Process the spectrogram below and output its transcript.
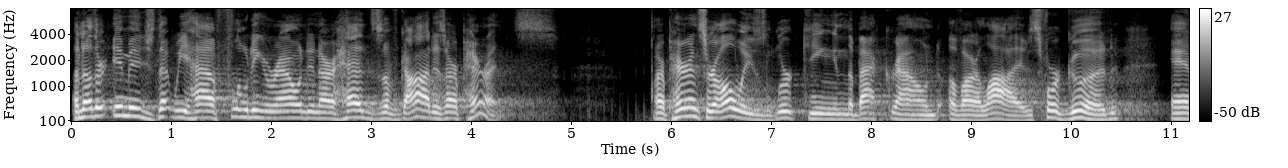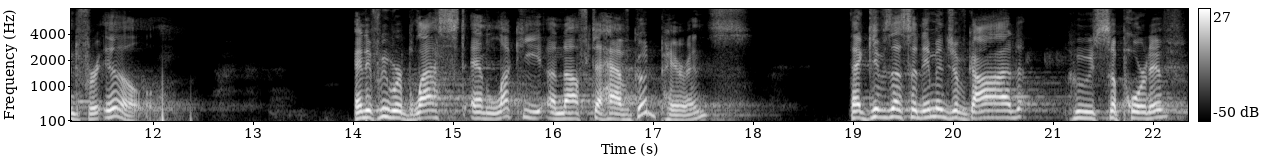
Another image that we have floating around in our heads of God is our parents. Our parents are always lurking in the background of our lives for good and for ill. And if we were blessed and lucky enough to have good parents, that gives us an image of God who's supportive,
